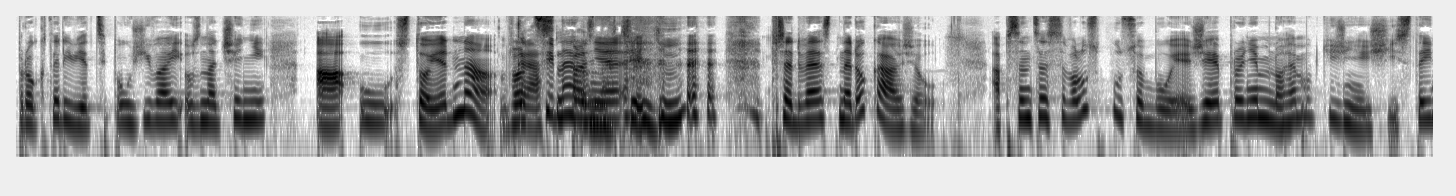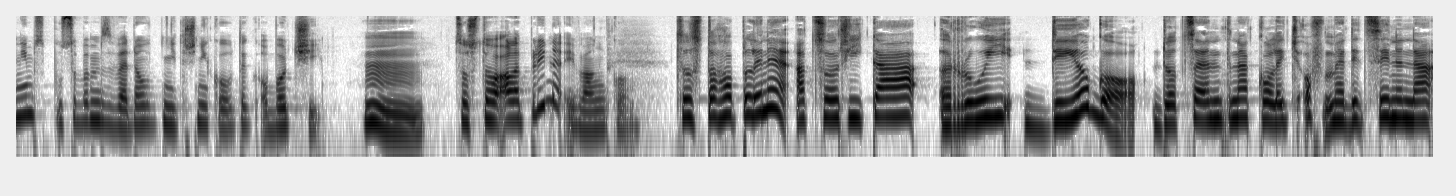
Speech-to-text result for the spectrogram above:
pro který vědci používají označení AU101, vlci plně předvést nedokážou. Absence svalu způsobuje, že je pro ně mnohem obtížnější stejným způsobem zvednout vnitřní koutek obočí. Hmm. Co z toho ale plyne, Ivanko? Co z toho plyne a co říká Rui Diogo, docent na College of Medicine na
